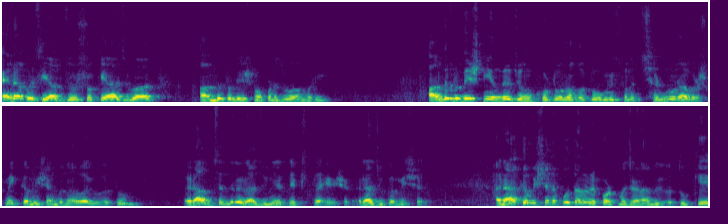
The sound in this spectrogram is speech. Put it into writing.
એના પછી આપ જોશો કે આ જ વાત આંધ્રપ્રદેશમાં પણ જોવા મળી. આંધ્રપ્રદેશની અંદર જો હું ખોટું ન હતું ઓગણીસો ને છન્નુંના વર્ષમાં એક કમિશન બનાવાયું હતું, રામચંદ્ર રાજુની અધ્યક્ષતા હેઠળ, રાજુ કમિશન. અને આ કમિશને પોતાના રિપોર્ટમાં જણાવ્યું હતું કે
